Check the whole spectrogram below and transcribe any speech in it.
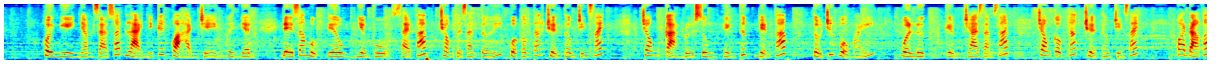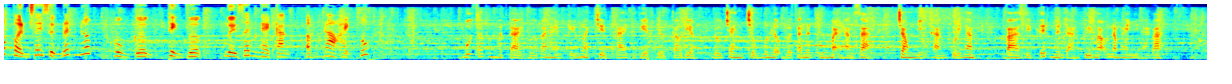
Hội nghị nhằm giả soát lại những kết quả hạn chế, nguyên nhân, đề ra mục tiêu, nhiệm vụ, giải pháp trong thời gian tới của công tác truyền thông chính sách trong cả nội dung, hình thức, biện pháp, tổ chức bộ máy, nguồn lực, kiểm tra giám sát trong công tác truyền thông chính sách, qua đó góp phần xây dựng đất nước hùng cường, thịnh vượng, người dân ngày càng ấm no hạnh phúc. Bộ Giao thông Vận tải vừa ban hành kế hoạch triển khai thực hiện đợt cao điểm đấu tranh chống buôn lậu và gian lận thương mại hàng giả trong những tháng cuối năm và dịp Tết Nguyên đán Quý Mão năm 2023.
